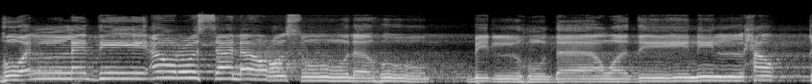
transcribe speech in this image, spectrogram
هو الذي أرسل رسوله بالهدى ودين الحق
